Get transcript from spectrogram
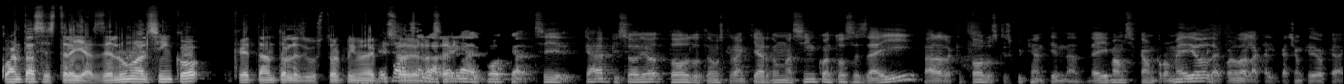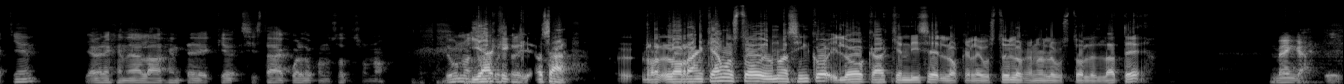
cuántas estrellas, del 1 al 5, ¿qué tanto les gustó el primer Esa episodio de ser la la regla del podcast. Sí, cada episodio todos lo tenemos que rankear de 1 a 5. Entonces, de ahí, para que todos los que escuchan entiendan, de ahí vamos a sacar un promedio de acuerdo a la calificación que dio cada quien y a ver en general a la gente que, si está de acuerdo con nosotros o no. De 1 a 5 Ya que, estrellas. o sea, lo rankeamos todo de 1 a 5 y luego cada quien dice lo que le gustó y lo que no le gustó, ¿les late? Venga. Sí.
